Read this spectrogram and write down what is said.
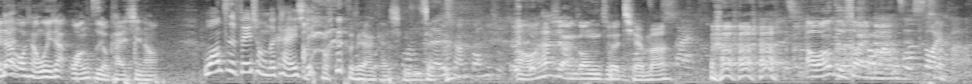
哎，那对我想问一下，王子有开心哦？王子非常的开心。王子非常开心，王子很。喜欢公主，哦，他喜欢公主有。钱吗？啊，王子帅吗？王子帅吗？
